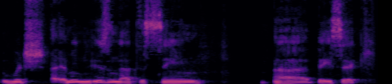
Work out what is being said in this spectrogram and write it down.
which I mean, isn't that the same uh, basic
